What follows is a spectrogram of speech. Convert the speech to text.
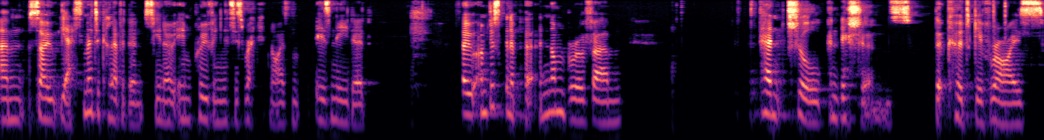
Um, so yes, medical evidence, you know, improving this is recognised is needed. So I'm just going to put a number of um, potential conditions that could give rise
